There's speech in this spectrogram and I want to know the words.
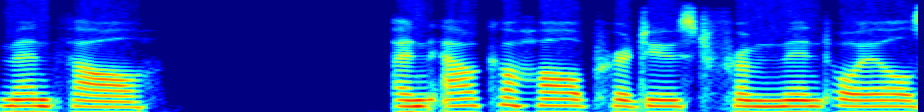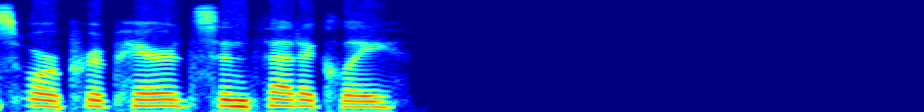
Menthol. An alcohol produced from mint oils or prepared synthetically.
